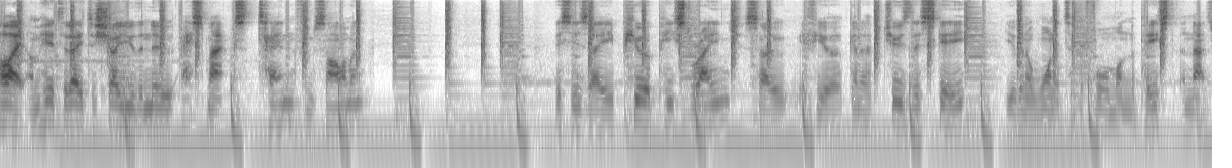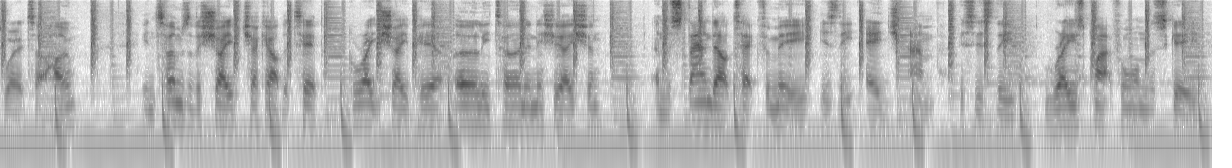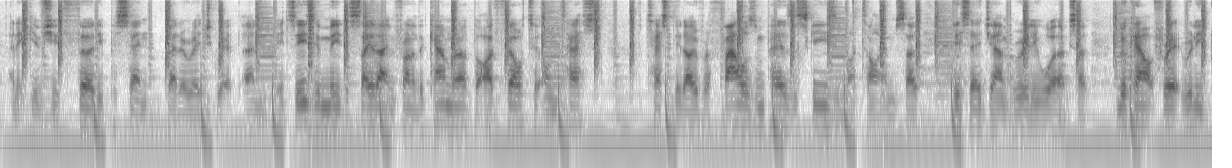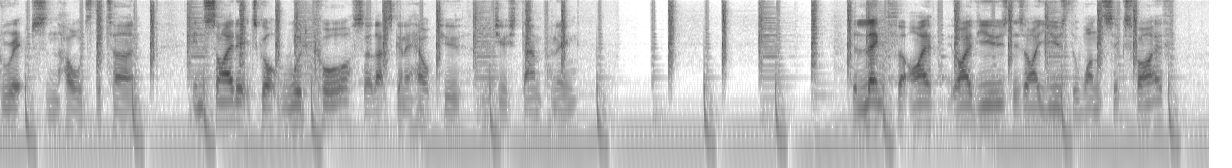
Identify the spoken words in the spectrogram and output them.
Hi, I'm here today to show you the new S-Max 10 from Salomon. This is a pure piste range, so if you're going to choose this ski, you're going to want it to perform on the piste, and that's where it's at home. In terms of the shape, check out the tip. Great shape here, early turn initiation. And the standout tech for me is the Edge amp. This is the raised platform on the ski and it gives you 30% better edge grip. And it's easy for me to say that in front of the camera, but I've felt it on test. I've tested over a thousand pairs of skis in my time, so this Edge amp really works. So look out for it, really grips and holds the turn. Inside it, it's got wood core, so that's gonna help you reduce dampening the length that I've, I've used is I use the 165.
